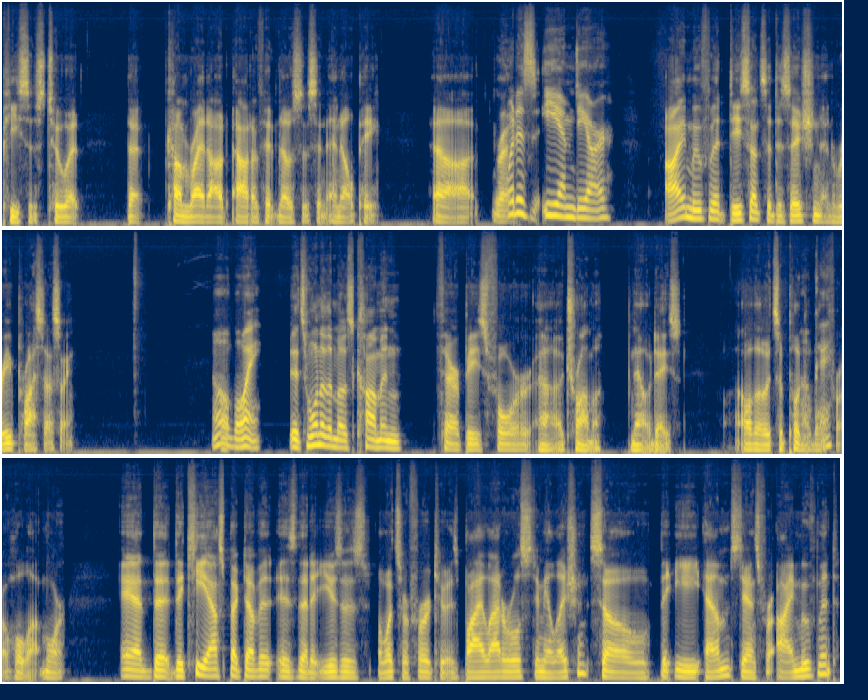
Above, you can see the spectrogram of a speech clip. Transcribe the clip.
pieces to it that come right out, out of hypnosis and NLP. Uh, Right. what is EMDR? eye movement desensitization and reprocessing. Oh boy. It's one of the most common therapies for uh, trauma nowadays, although it's applicable Okay. for a whole lot more. And the, the key aspect of it is that it uses what's referred to as bilateral stimulation. So the EM stands for eye movement.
